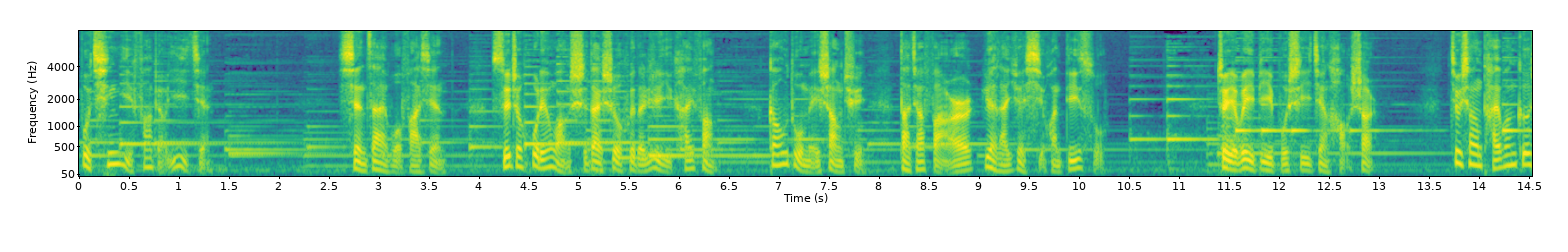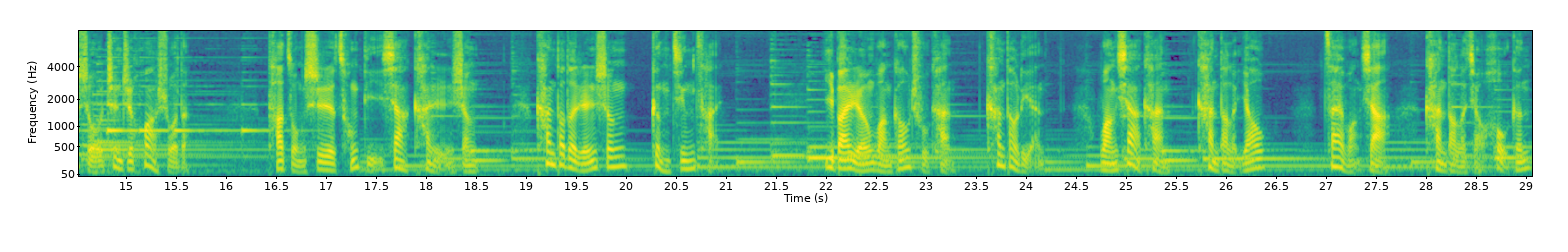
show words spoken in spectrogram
不轻易发表意见。现在我发现，随着互联网时代社会的日益开放，高度没上去，大家反而越来越喜欢低俗。这也未必不是一件好事儿。就像台湾歌手郑智化说的：“他总是从底下看人生，看到的人生更精彩。一般人往高处看。”看到脸，往下看看到了腰，再往下看到了脚后跟。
